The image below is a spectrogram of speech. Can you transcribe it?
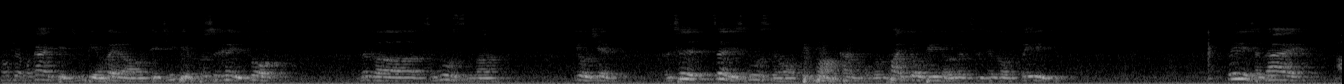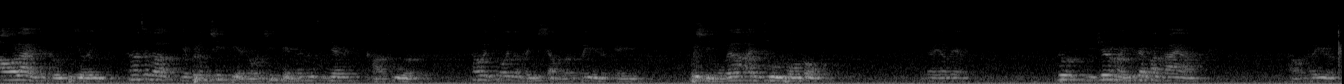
同学们看点击点会了哦，点击点不是可以做那个 Smooth 吗？右键。可是这里 Smooth 哦并不好看，我们换右边有一个字叫做 Fillet。Fillet 在 Outline 的隔壁而已，那这个也不能轻点哦，轻点它就直接卡住了。它会做一个很小的 Fillet 给你，不行，我们要按住拖动。你看要不要？就你觉得满意再放开啊。好，可以了。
